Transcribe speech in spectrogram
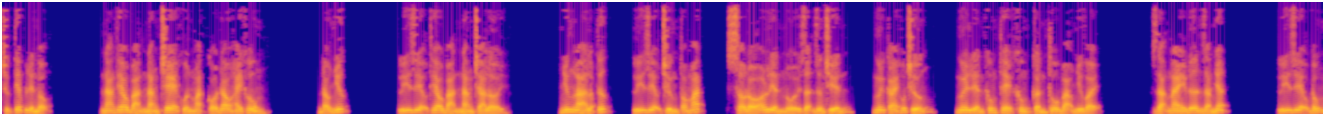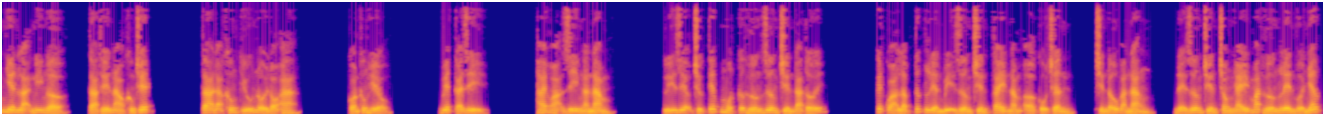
trực tiếp liền động. Nàng theo bản năng che khuôn mặt có đau hay không? Đau nhức. Lý diệu theo bản năng trả lời. Nhưng là lập tức, lý diệu trừng to mắt, sau đó liền nổi giận dương chiến. Ngươi cái hỗ trướng, ngươi liền không thể không cần thô bạo như vậy. Dạng này đơn giản nhất. Lý diệu đống nhiên lại nghi ngờ, ta thế nào không chết? Ta đã không cứu nổi đó a. Còn không hiểu. Biết cái gì? Hai họa di ngàn năm. Lý diệu trực tiếp một cước hướng dương chiến đã tới. Kết quả lập tức liền bị dương chiến tay nắm ở cổ chân, chiến đấu bản năng để dương chiến trong nháy mắt hướng lên vừa nhấc,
